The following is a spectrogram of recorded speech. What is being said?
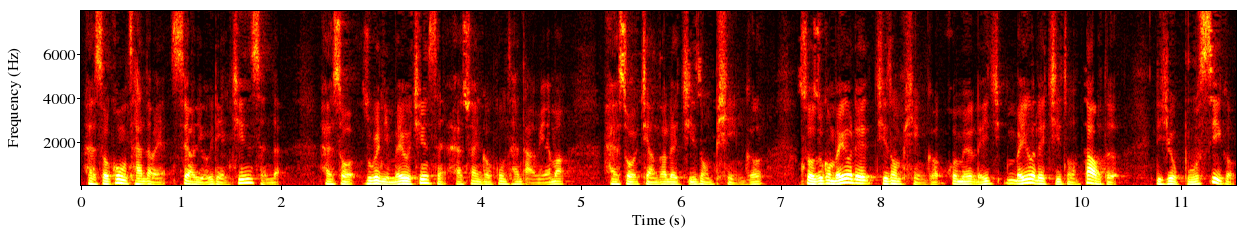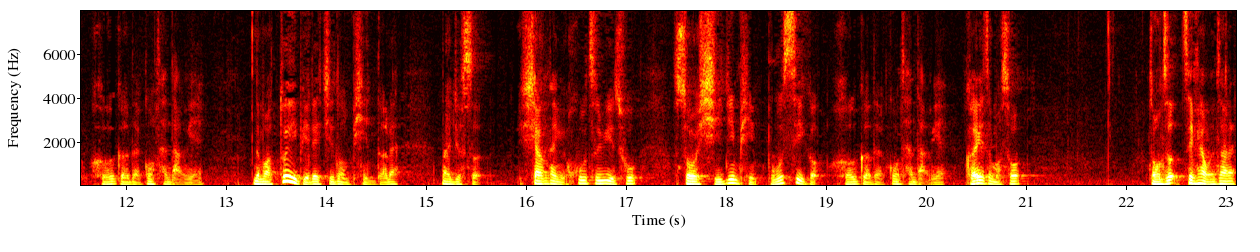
还说共产党员是要有一点精神的，还说如果你没有精神，还算一个共产党员吗？还说讲到了几种品格，说如果没有那几种品格，或没有那没有那几种道德，你就不是一个合格的共产党员。那么对比的几种品德呢，那就是相当于呼之欲出，说习近平不是一个合格的共产党员，可以这么说。总之，这篇文章呢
